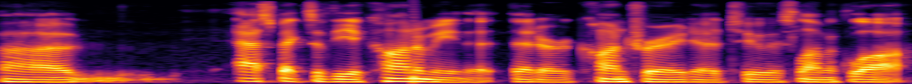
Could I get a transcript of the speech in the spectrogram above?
uh, aspects of the economy that, that are contrary to, to Islamic law.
